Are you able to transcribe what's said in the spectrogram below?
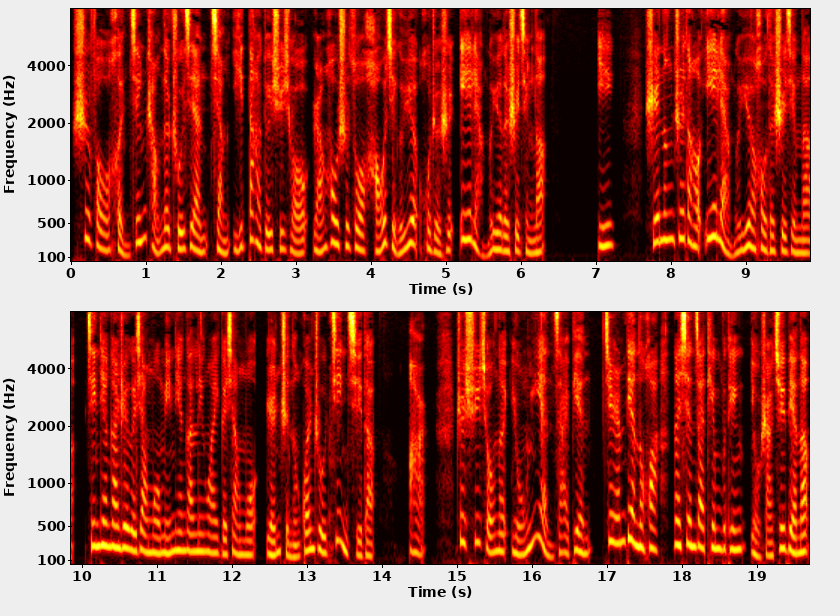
是否很经常的出现讲一大堆需求，然后是做好几个月或者是一两个月的事情呢？一，谁能知道一两个月后的事情呢？今天干这个项目，明天干另外一个项目，人只能关注近期的。二，这需求呢永远在变，既然变的话，那现在听不听有啥区别呢？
